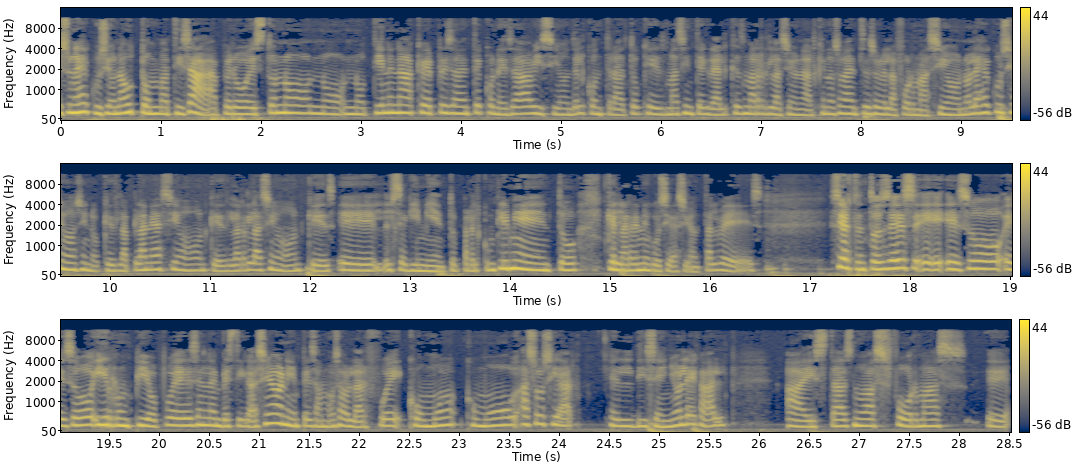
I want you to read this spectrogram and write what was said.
es una ejecución automatizada, pero esto no, no, no tiene nada que ver precisamente con esa visión del contrato que es más integral, que es más relacional, que no solamente sobre la formación o la ejecución, sino que es la planeación, que es la relación, que es eh, el seguimiento para el cumplimiento, que es la renegociación tal vez. Cierto, entonces eh, eso, eso irrumpió pues en la investigación y empezamos a hablar fue cómo, cómo asociar el diseño legal a estas nuevas formas eh,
